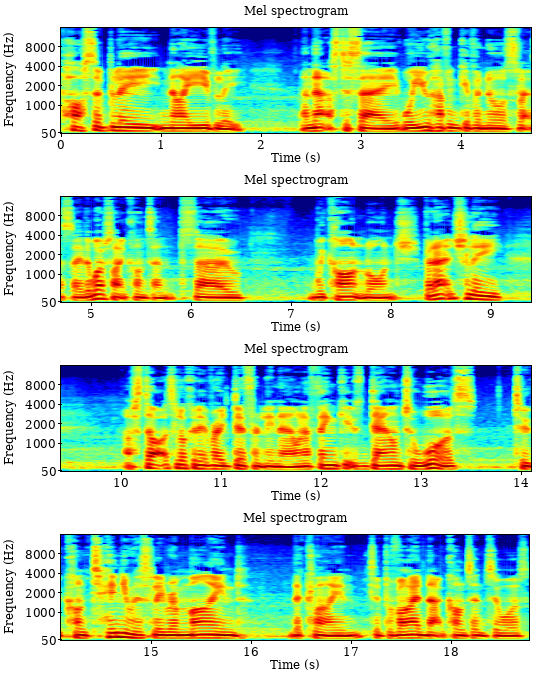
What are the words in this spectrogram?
possibly naively and that's to say, well, you haven't given us, let's say, the website content, so we can't launch. But actually, I've started to look at it very differently now, and I think it's down to us to continuously remind the client to provide that content to us.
